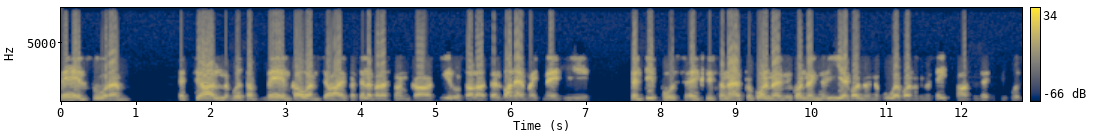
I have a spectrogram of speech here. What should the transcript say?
veel suurem. Et seal võtab veel kauem see aega, sellepärast on ka kiirusaladel vanemaid mehi veel tipus, ehk siis sa näed ka kolme, kolmekümne viie, kolmekümne kuue, kolmekümne seitsme aastaseid tipus.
